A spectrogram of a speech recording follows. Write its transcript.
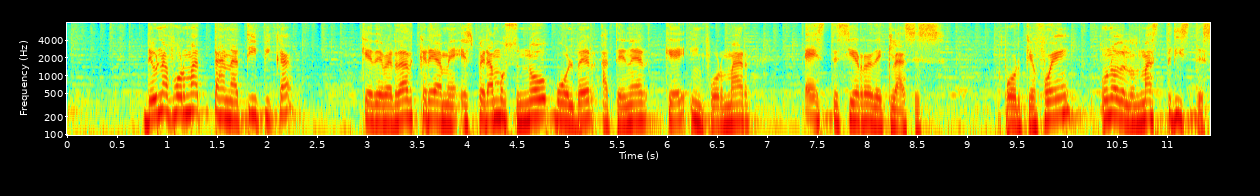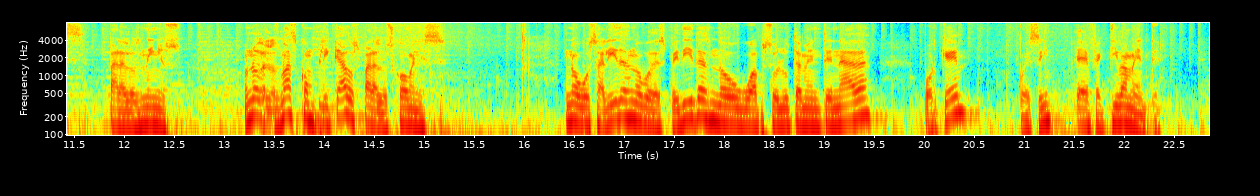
de una forma tan atípica que de verdad, créame, esperamos no volver a tener que informar este cierre de clases, porque fue uno de los más tristes para los niños, uno de los más complicados para los jóvenes. No hubo salidas, no hubo despedidas, no hubo absolutamente nada. ¿Por qué? Pues sí, efectivamente,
